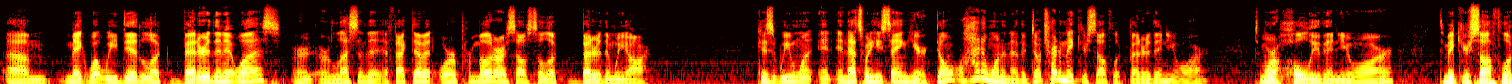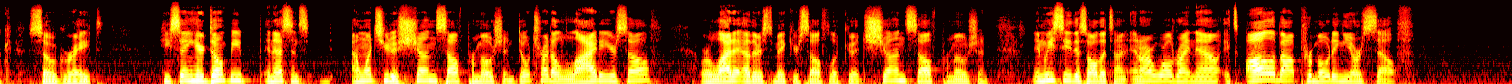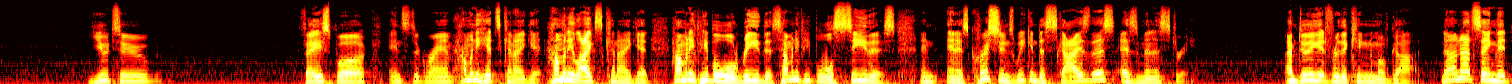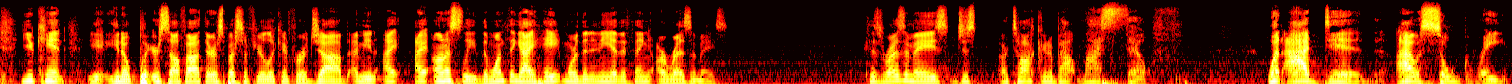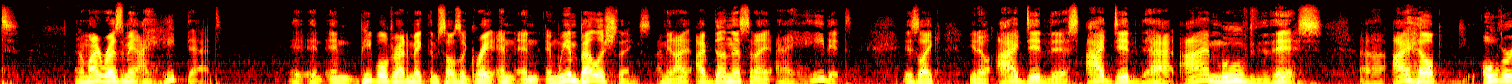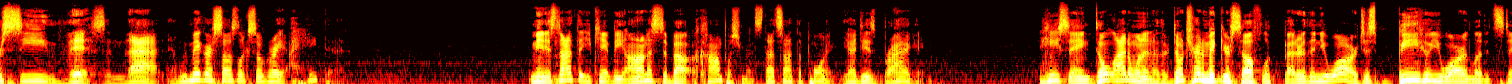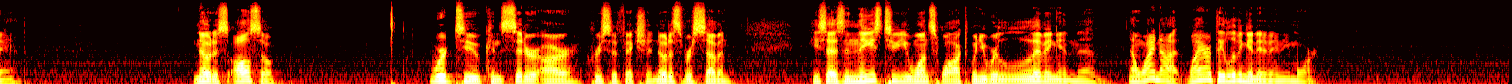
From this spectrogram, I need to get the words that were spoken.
um, make what we did look better than it was, or, or lessen the effect of it, or promote ourselves to look better than we are. Because we want, and, and that's what he's saying here. Don't lie to one another. Don't try to make yourself look better than you are, to more holy than you are, to make yourself look so great. He's saying here, don't be, in essence, I want you to shun self promotion. Don't try to lie to yourself or lie to others to make yourself look good. Shun self promotion. And we see this all the time. In our world right now, it's all about promoting yourself. YouTube, Facebook, Instagram. How many hits can I get? How many likes can I get? How many people will read this? How many people will see this? And, and as Christians, we can disguise this as ministry. I'm doing it for the kingdom of God. Now, I'm not saying that you can't, you, know, put yourself out there, especially if you're looking for a job. I mean, I, I honestly, the one thing I hate more than any other thing are resumes. Because resumes just are talking about myself, what I did. I was so great. And on my resume, I hate that. And, and people try to make themselves look great, and, and, and we embellish things. I mean, I, I've done this, and I, I hate it. Is like, you know, I did this, I did that, I moved this uh, I helped oversee this and that. And we make ourselves look so great. I hate that. I mean, it's not that you can't be honest about accomplishments. That's not the point. The idea is bragging. And he's saying, don't lie to one another. Don't try to make yourself look better than you are. Just be who you are and let it stand. Notice also, we're to consider our crucifixion. Notice verse 7. He says, In these two you once walked when you were living in them. Now, why not? Why aren't they living in it anymore?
